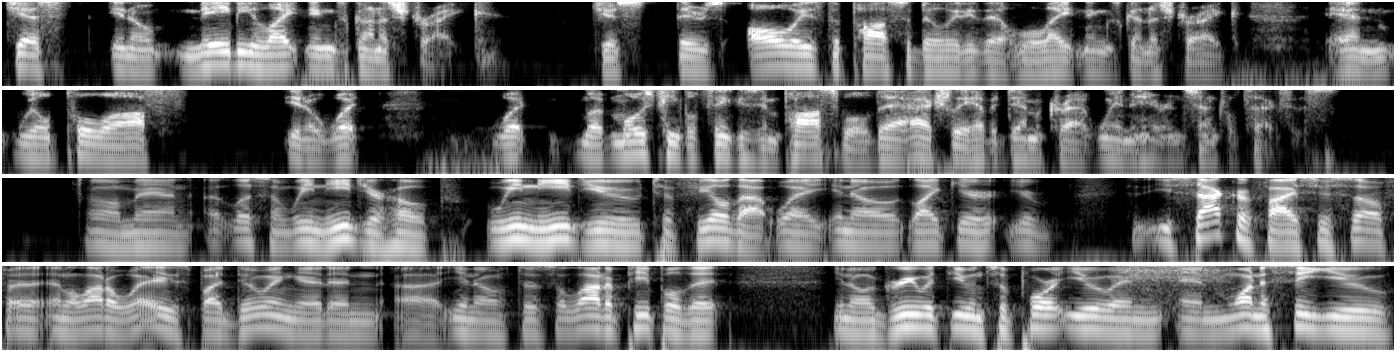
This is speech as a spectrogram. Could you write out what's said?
just, you know, maybe lightning's going to strike. Just there's always the possibility that lightning's going to strike and we'll pull off, you know, what what what most people think is impossible to actually have a Democrat win here in Central Texas. Oh man, uh, listen, we need your hope. We need you to feel that way. You know, like you're you're you sacrifice yourself uh, in a lot of ways by doing it, and uh, you know, there's a lot of people that you know agree with you and support you and and want to see you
